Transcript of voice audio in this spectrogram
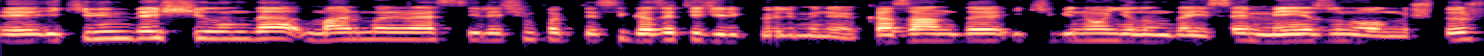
E, 2005 yılında Marmara Üniversitesi İletişim Fakültesi Gazetecilik bölümünü kazandı. 2010 yılında ise mezun olmuştur.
